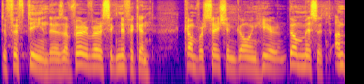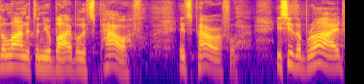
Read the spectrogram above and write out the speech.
to 15, there's a very, very significant conversation going here. Don't miss it. Underline it in your Bible. It's powerful. It's powerful. You see, the bride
